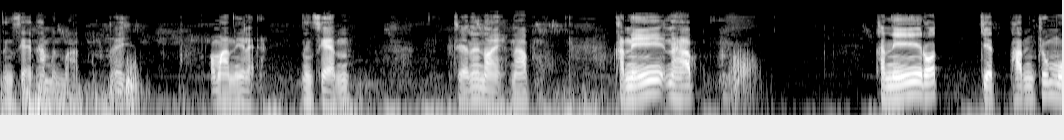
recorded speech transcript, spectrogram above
หนึ่งแสนห้าหมื่นบาทเฮ้ยประมาณนี้แหละหนึ่งแสนแสนหน่อยๆนะครับ คันนี้นะครับ คันนี้รถ 7,000ชั่วโม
